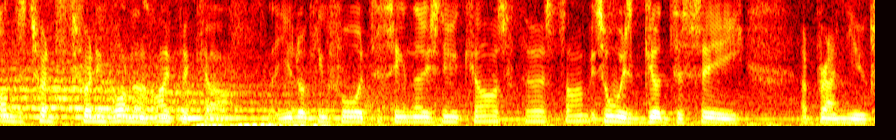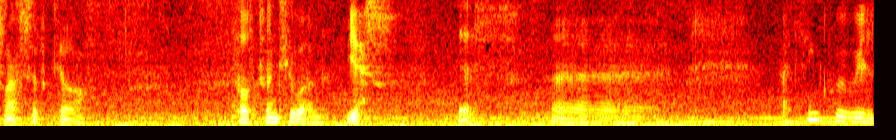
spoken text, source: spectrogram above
on to 2021 and Hypercar. Are you looking forward to seeing those new cars for the first time? It's always good to see a brand new class of car. For 21. Yes. Yes, uh, I think we will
